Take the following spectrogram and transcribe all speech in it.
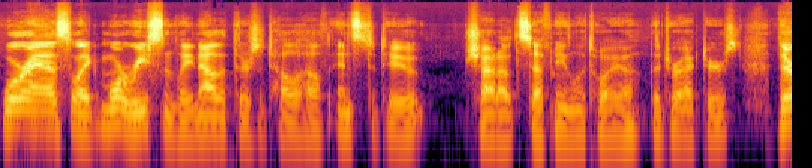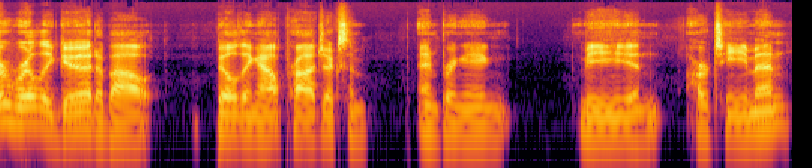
whereas like more recently, now that there's a telehealth institute, shout out Stephanie and Latoya, the directors, they're really good about building out projects and and bringing me and our team in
